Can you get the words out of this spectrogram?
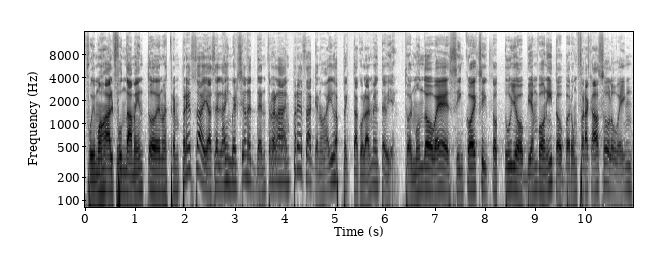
fuimos al fundamento de nuestra empresa y hacer las inversiones dentro de la empresa que nos ha ido espectacularmente bien. Todo el mundo ve cinco éxitos tuyos bien bonitos, pero un fracaso lo ven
